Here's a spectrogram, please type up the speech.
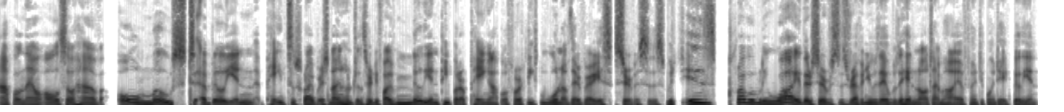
Apple now also have almost a billion paid subscribers. 935 million people are paying Apple for at least one of their various services, which is probably why their services revenue was able to hit an all time high of 20.8 billion.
